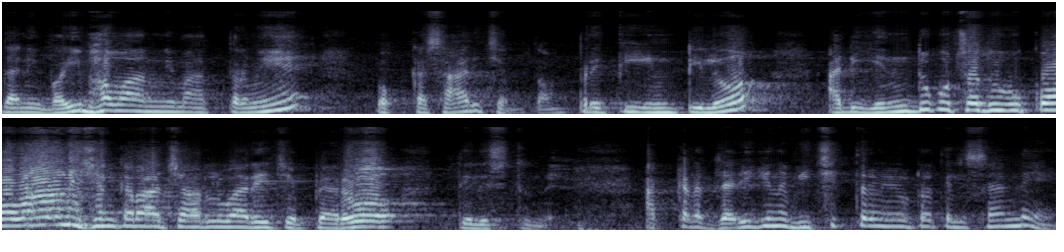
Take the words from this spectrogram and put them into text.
దాని వైభవాన్ని మాత్రమే ఒక్కసారి చెప్తాం. ప్రతి ఇంటిలో అది ఎందుకు చదువుకోవాలని శంకరాచార్యులు వారే చెప్పారో తెలుస్తుంది. అక్కడ జరిగిన విచిత్రం ఏమిటో తెలుసా అండి?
